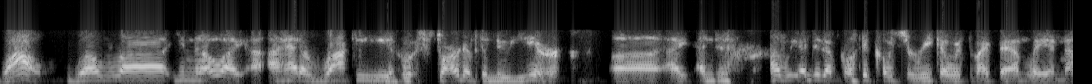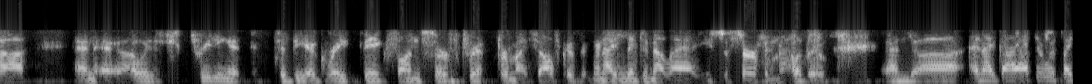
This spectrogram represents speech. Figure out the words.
Wow. Well, uh, you know, I I had a rocky start of the new year. Uh, I ended we ended up going to Costa Rica with my family, and uh, and I was treating it to be a great big fun surf trip for myself because when I lived in LA, I used to surf in Malibu, and uh, and I got out there with my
